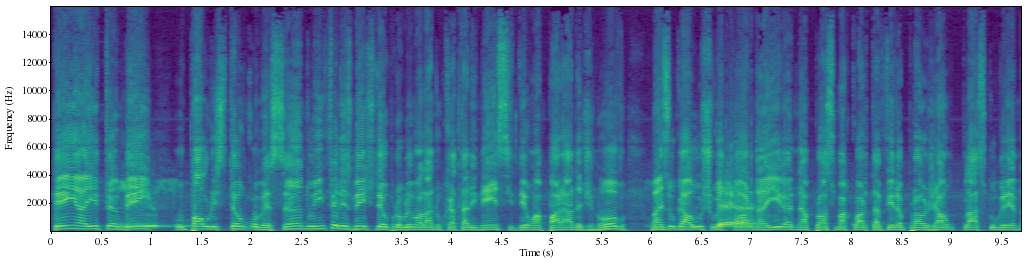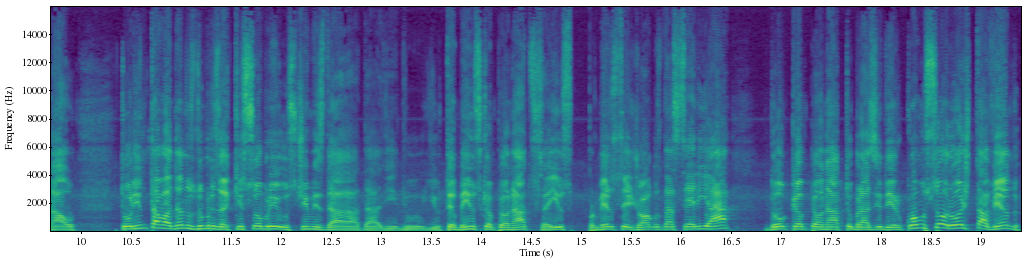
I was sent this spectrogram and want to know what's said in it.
Tem aí também Isso. o Paulistão começando. Infelizmente deu problema lá no Catarinense, deu uma parada de novo, mas o Gaúcho é. retorna aí na próxima quarta-feira para já um clássico Grenal. Torino estava dando os números aqui sobre os times da, da e, do, e também os campeonatos aí, os primeiros seis jogos da Série A do Campeonato Brasileiro. Como o senhor hoje está vendo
